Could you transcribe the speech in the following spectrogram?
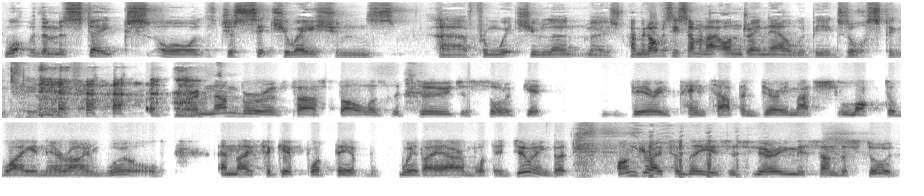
what were the mistakes or just situations uh, from which you learnt most? I mean, obviously, someone like Andre Nel would be exhausting to deal with. there are a number of fast bowlers that do just sort of get very pent up and very much locked away in their own world, and they forget what they're where they are and what they're doing. But Andre for me is just very misunderstood,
